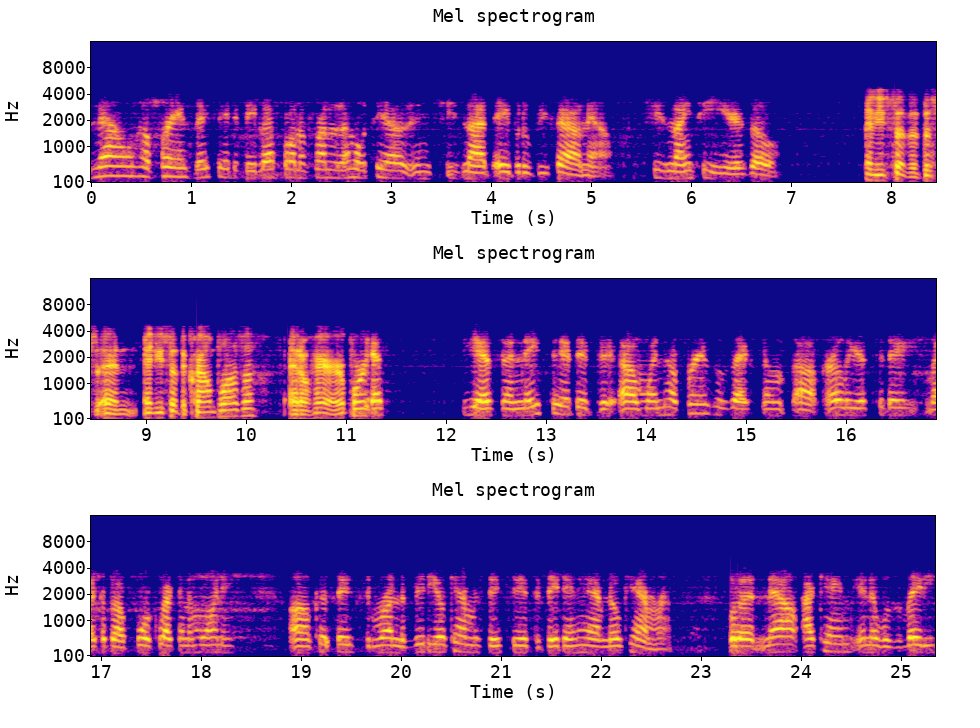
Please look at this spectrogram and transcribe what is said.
now her friends they say that they left her on the front of the hotel, and she's not able to be found now. She's 19 years old. And you said that this and and you said the Crowne Plaza at O'Hare Airport. Yes, yes, and they said that the, um, when her friends was asking uh, earlier today, like about four o'clock in the morning, because they s- run the video cameras, they said that they didn't have no cameras. But now I came and it was a lady.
